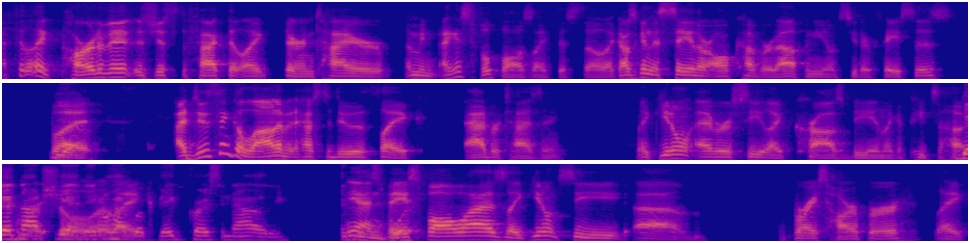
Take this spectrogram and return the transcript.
I feel like part of it is just the fact that like their entire I mean, I guess football is like this though. Like I was gonna say they're all covered up and you don't see their faces, but I do think a lot of it has to do with like advertising. Like you don't ever see like Crosby in like a Pizza Hut They're not. commercial Yeah, they or don't like have a big personality. yeah, and baseball wise, like you don't see um Bryce Harper like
